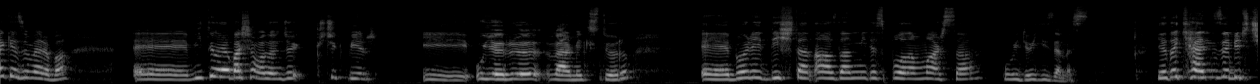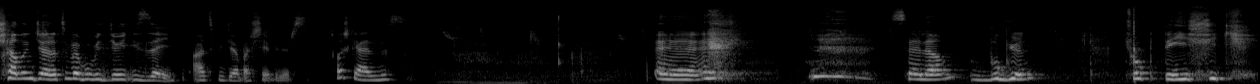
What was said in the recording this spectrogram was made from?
Herkese merhaba. Ee, videoya başlamadan önce küçük bir e, uyarı vermek istiyorum. Ee, böyle dişten, ağızdan, midesi bulanan varsa bu videoyu izlemesin. Ya da kendinize bir challenge yaratın ve bu videoyu izleyin. Artık videoya başlayabiliriz. Hoş geldiniz. Ee, selam. Bugün çok değişik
